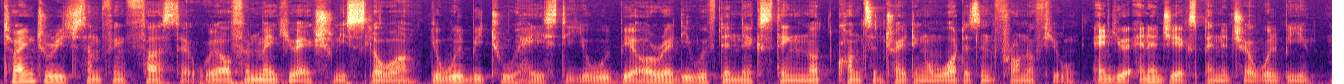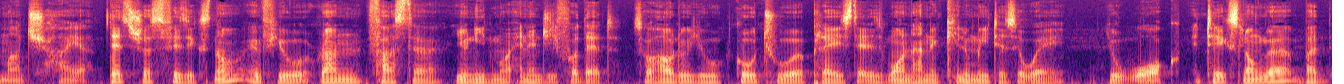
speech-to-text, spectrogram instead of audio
Trying to reach something faster will often make you actually slower. You will be too hasty. You will be already with the next thing, not concentrating on what is in front of you. And your energy expenditure will be much higher. That's just physics, no? If you run faster, you need more energy for that. So, how do you go to a place that is 100 kilometers away? You walk. It takes longer, but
